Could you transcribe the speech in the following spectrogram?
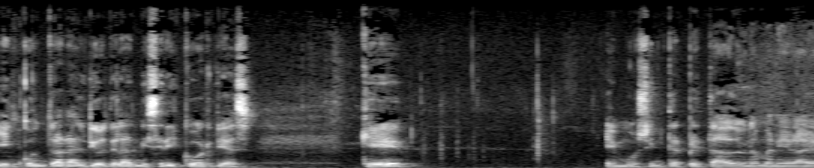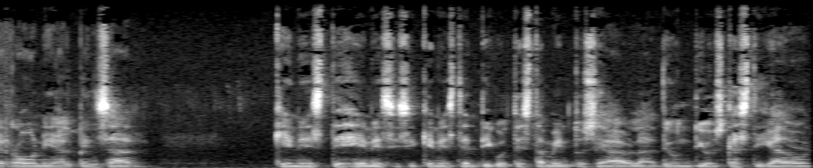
y encontrar al Dios de las misericordias que hemos interpretado de una manera errónea al pensar que en este Génesis y que en este Antiguo Testamento se habla de un Dios castigador.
